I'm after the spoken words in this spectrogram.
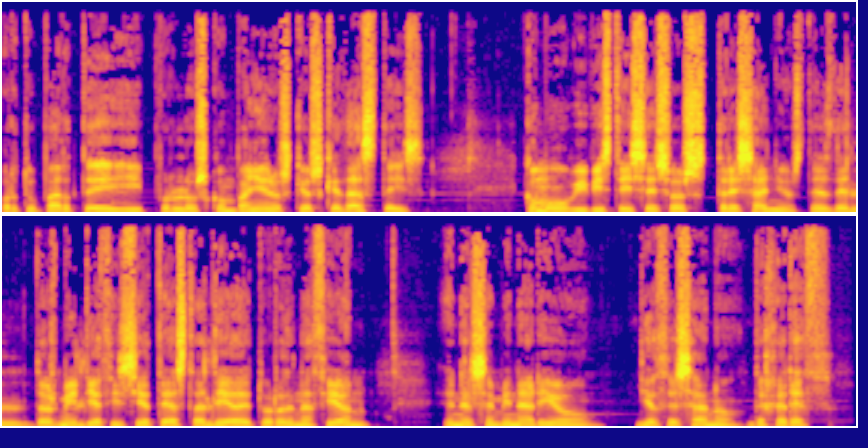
por tu parte y por los compañeros que os quedasteis. ¿Cómo vivisteis esos tres años, desde el 2017 hasta el día de tu ordenación en el seminario diocesano de Jerez?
